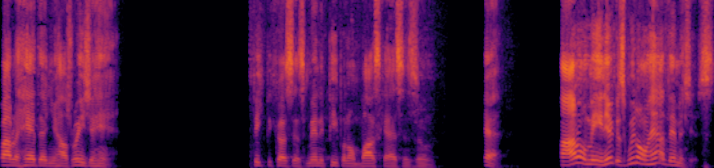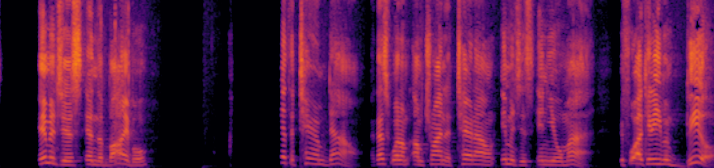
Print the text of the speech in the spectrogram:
probably had that in your house? Raise your hand. Speak because there's many people on Boxcast and Zoom. Yeah. I don't mean here because we don't have images. Images in the Bible, you have to tear them down. And that's what I'm, I'm trying to tear down images in your mind. Before I can even build,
